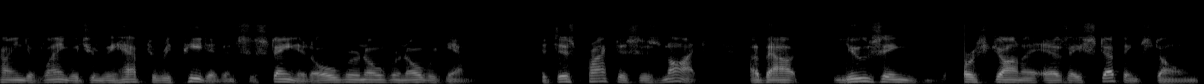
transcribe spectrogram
kind of language, and we have to repeat it and sustain it over and over and over again. That this practice is not about using first jhana as a stepping stone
